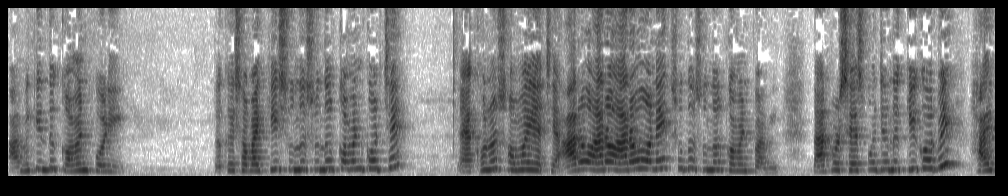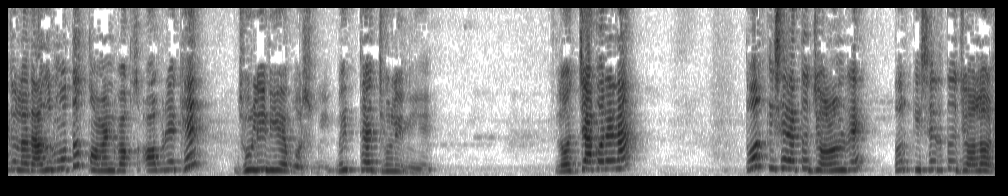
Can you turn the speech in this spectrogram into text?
আমি কিন্তু কমেন্ট পড়ি। তোকে সবাই কি সুন্দর সুন্দর কমেন্ট করছে? এখনও সময় আছে আরও আরও আরও অনেক সুন্দর সুন্দর কমেন্ট পাবি। তারপর শেষ পর্যন্ত কি করবি? হাইতোলা দাদুর মতো কমেন্ট বক্স অফ রেখে ঝুলি নিয়ে বসবি মিথ্যার ঝুলি নিয়ে। লজ্জা করে না? তোর কিসের এত জ্বলন রে? তোর কিসের এত জ্বলন?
